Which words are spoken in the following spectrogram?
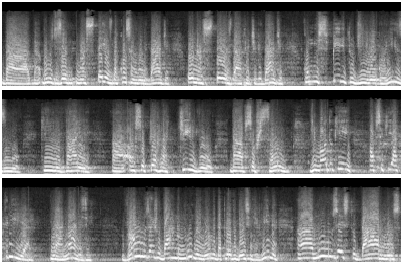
da, da vamos dizer, nas teias da consanguinidade ou nas teias da afetividade, com um espírito de egoísmo que vai ah, ao superlativo da absorção, de modo que a psiquiatria e a análise vão nos ajudar no mundo em nome da providência divina a nos estudarmos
